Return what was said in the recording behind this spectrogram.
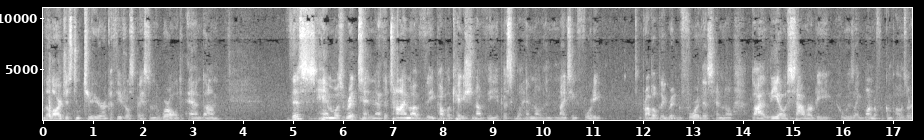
the largest interior cathedral space in the world. And um, this hymn was written at the time of the publication of the Episcopal hymnal in 1940, probably written for this hymnal by Leo Sowerby, who was a wonderful composer.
